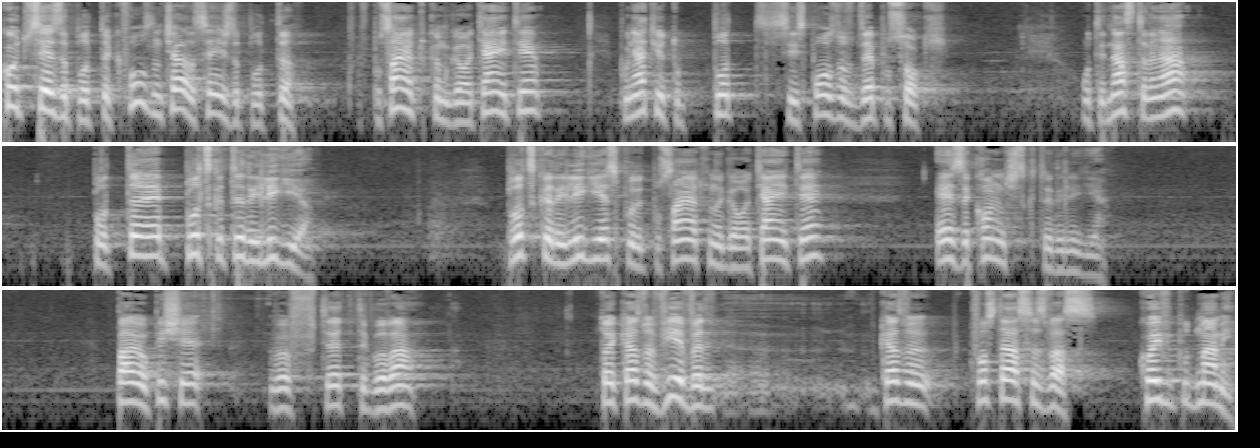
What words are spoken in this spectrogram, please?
Който се е за плътта. Какво означава да сееш за плътта? В посланието към галатяните понятието плът се използва в две посоки. От една страна, плътта е плътската религия. Плътска религия, според посланието на галатяните, е законническата религия. Павел пише в третата глава, той казва, вие казва, какво става с вас? Кой ви подмами?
